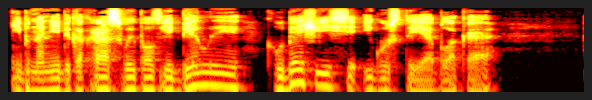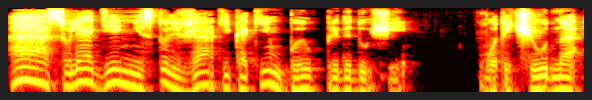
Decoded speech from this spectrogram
ибо на небе как раз выползли белые, клубящиеся и густые облака. А, суля день не столь жаркий, каким был предыдущий. Вот и чудно,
